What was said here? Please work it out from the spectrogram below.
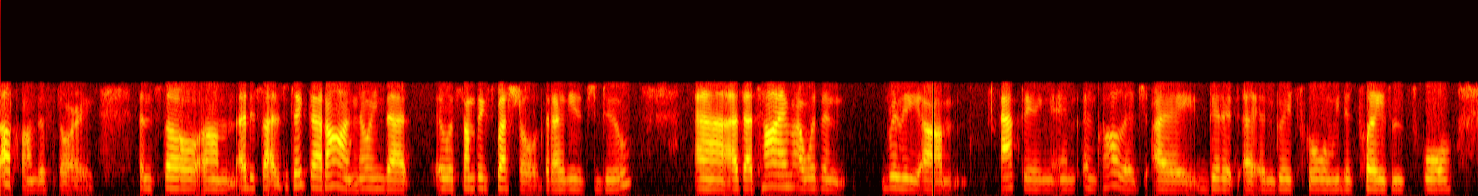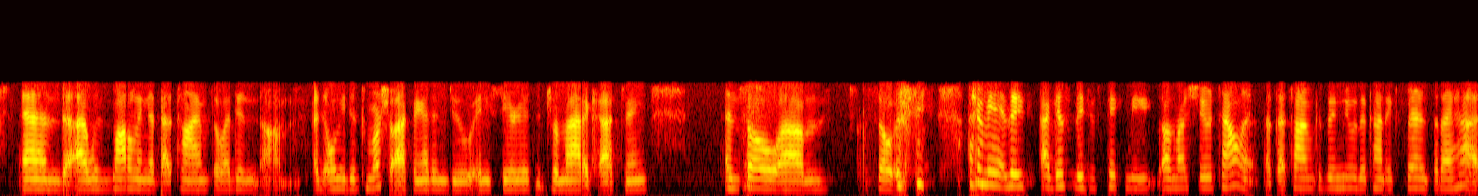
up on this story. And so um I decided to take that on knowing that it was something special that I needed to do. Uh, at that time, I wasn't really um, acting in, in college. I did it uh, in grade school when we did plays in school, and I was modeling at that time. So I didn't. Um, I only did commercial acting. I didn't do any serious dramatic acting. And so, um, so I mean, they. I guess they just picked me on my sheer talent at that time because they knew the kind of experience that I had.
